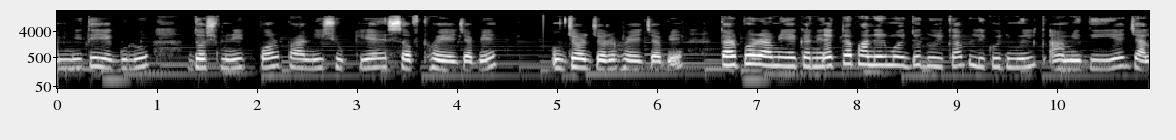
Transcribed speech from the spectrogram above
এমনিতেই এগুলো দশ মিনিট পর পানি শুকিয়ে সফট হয়ে যাবে জর্জরে হয়ে যাবে। তারপর আমি এখানে একটা পানের মধ্যে দুই কাপ লিকুইড মিল্ক আমি দিয়ে জাল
